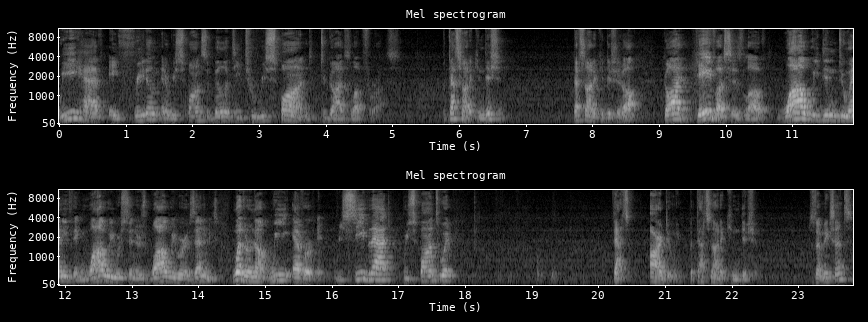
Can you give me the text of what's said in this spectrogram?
we have a freedom and a responsibility to respond to God's love for us. But that's not a condition. That's not a condition at all. God gave us His love while we didn't do anything, while we were sinners, while we were his enemies. Whether or not we ever receive that, respond to it, that's our doing, but that's not a condition. Does that make sense?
